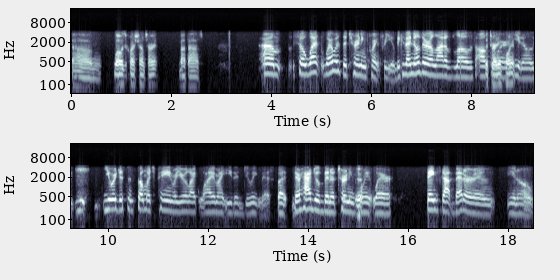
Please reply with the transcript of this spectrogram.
um, what was the question? I'm sorry about the hospital. Um, so what where was the turning point for you? Because I know there are a lot of lows also turning where point? you know you, you were just in so much pain where you're like, why am I even doing this? But there had to have been a turning It- point where things got better and you know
